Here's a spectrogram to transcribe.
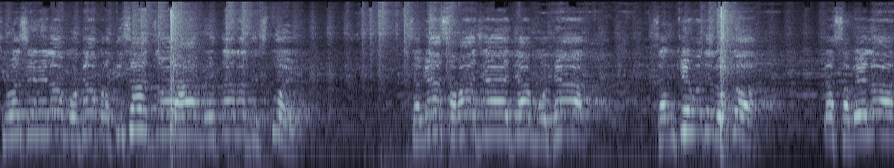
शिवसेनेला मोठा प्रतिसाद जो आहे हा मिळताना दिसतोय. सगळ्या सभा ज्या आहेत ज्या मोठ्या संख्येमध्ये लोक त्या सभेला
